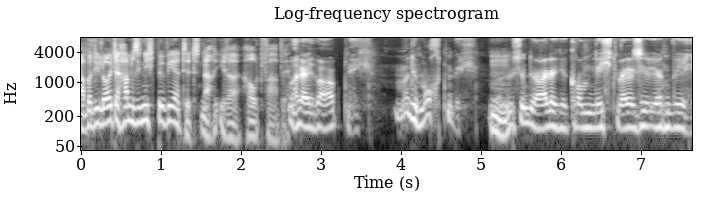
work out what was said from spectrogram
aber die Leute haben sie nicht bewertet nach ihrer Hautfarbe. Nein, überhaupt nicht. Die mochten mich. Mhm. Die sind ja alle gekommen, nicht weil sie irgendwie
